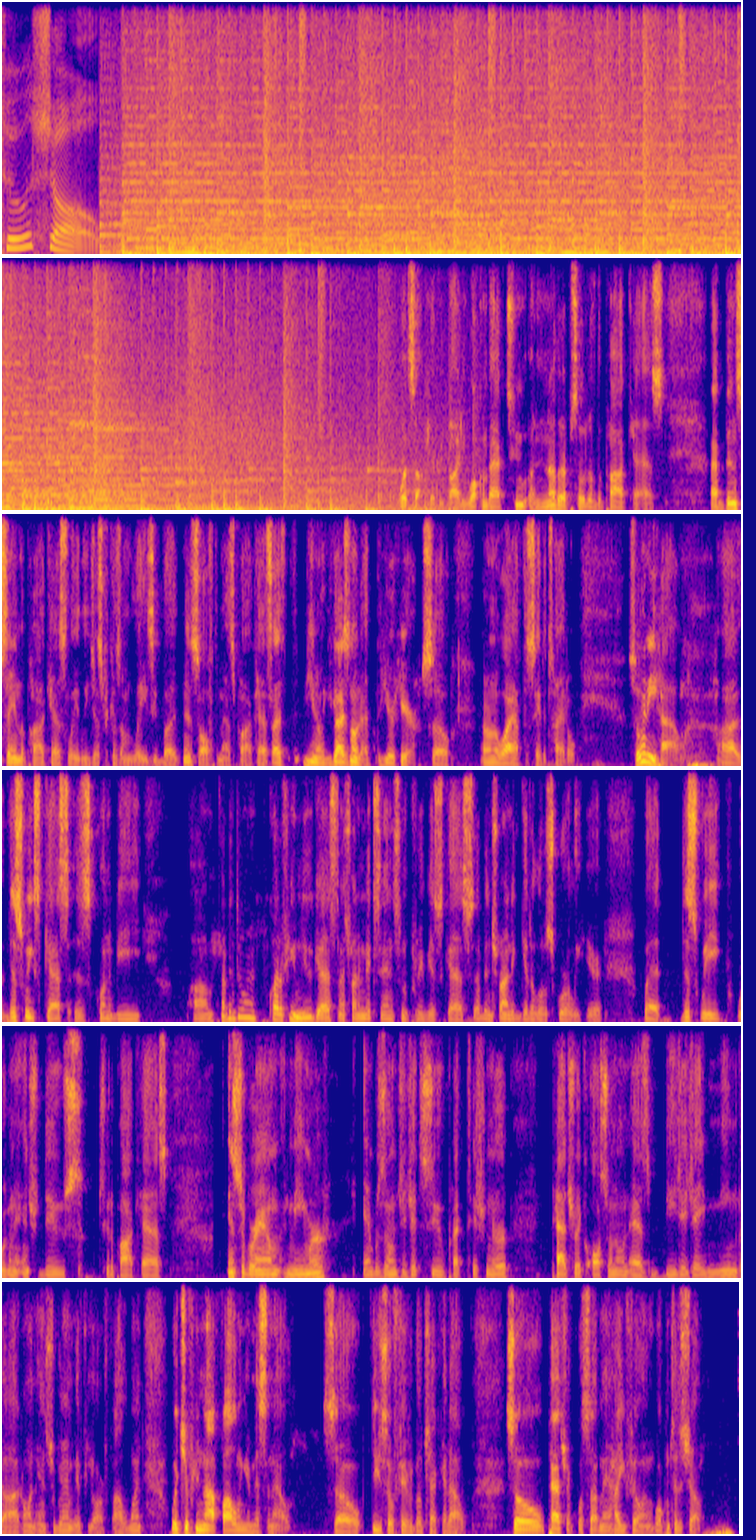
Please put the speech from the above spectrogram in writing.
to show. What's up, everybody? Welcome back to another episode of the podcast. I've been saying the podcast lately just because I'm lazy, but it's off the mess podcast. I, you know, you guys know that you're here, so I don't know why I have to say the title. So, anyhow, uh, this week's guest is going to be. Um, I've been doing quite a few new guests, and I try to mix in some previous guests. I've been trying to get a little squirrely here, but this week we're going to introduce to the podcast Instagram memer and Brazilian Jiu Jitsu practitioner Patrick, also known as BJJ Meme God on Instagram, if you are following, which if you're not following, you're missing out. So do yourself a favor, go check it out. So Patrick, what's up, man? How you feeling? Welcome to the show.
